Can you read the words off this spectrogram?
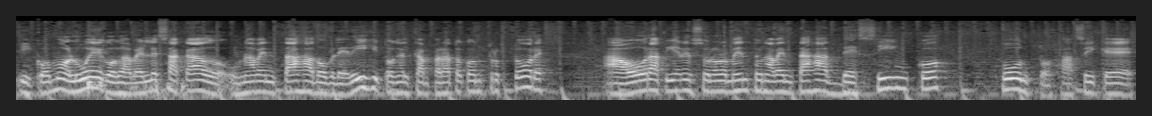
y cómo luego de haberle sacado una ventaja doble dígito en el campeonato constructores, ahora tienen solamente una ventaja de 5 puntos. Así que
